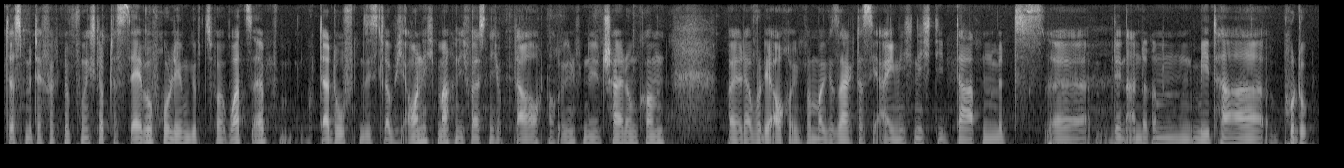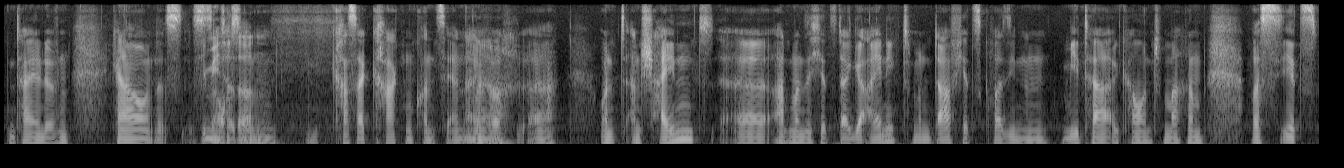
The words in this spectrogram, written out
das mit der Verknüpfung, ich glaube, dasselbe Problem gibt es bei WhatsApp. Da durften sie es, glaube ich, auch nicht machen. Ich weiß nicht, ob da auch noch irgendwie eine Entscheidung kommt, weil da wurde ja auch irgendwann mal gesagt, dass sie eigentlich nicht die Daten mit äh, den anderen Meta-Produkten teilen dürfen. Keine Ahnung, das ist Die auch so ein krasser Krakenkonzern Ja, einfach. Äh, und anscheinend äh, hat man sich jetzt da geeinigt, man darf jetzt quasi einen Meta-Account machen, was jetzt,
